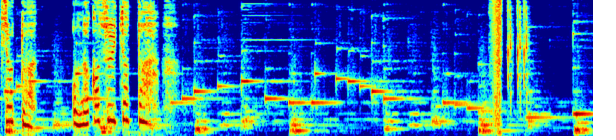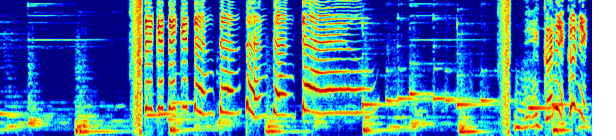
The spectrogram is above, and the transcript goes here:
ちょっと、お腹すいちゃった。肉肉肉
